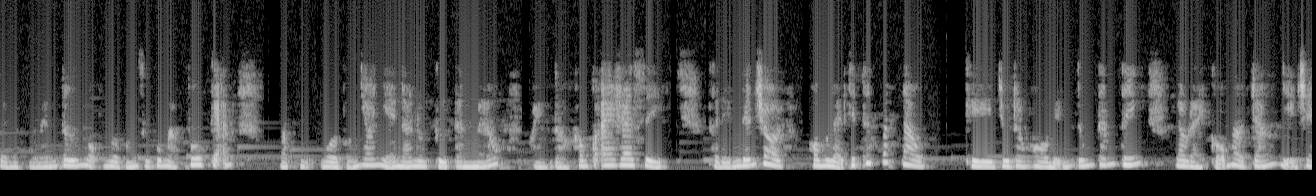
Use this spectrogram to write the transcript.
Tề mặt và Lam Tư một người vẫn giữ khuôn mặt vô cảm, Mặt một người vẫn nho nhã nở nụ cười tành máu, hoàn toàn không có ai ra gì. Thời điểm đến rồi, hôn lễ chính thức bắt đầu. Khi chuông đồng hồ điểm đúng 8 tiếng, lâu đài cổ màu trắng diễn ra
